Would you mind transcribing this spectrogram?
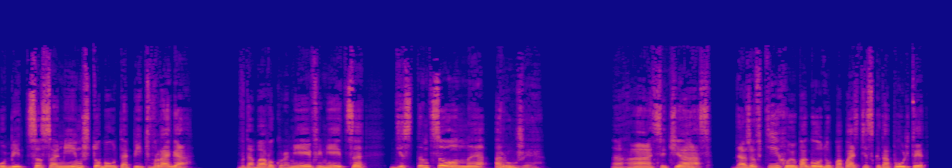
убиться самим, чтобы утопить врага. Вдобавок у ромеев имеется дистанционное оружие. Ага, сейчас. Даже в тихую погоду попасть из катапульты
